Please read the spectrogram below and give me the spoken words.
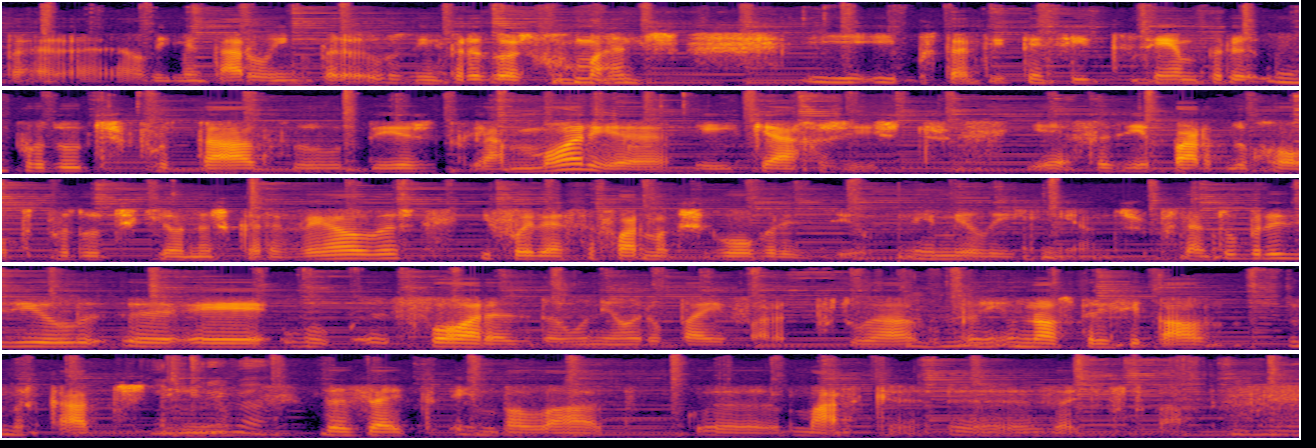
para alimentar os imperadores romanos e, e, portanto, e tem sido sempre um produto exportado desde a memória e que há registros. e é, fazia parte do rol de produtos que iam nas caravelas e foi dessa forma que chegou ao Brasil, em 1500. Portanto, o Brasil é, fora da União Europeia, fora de Portugal, uhum. o nosso principal mercado de destino de azeite embalado marca uh, Azeite de Portugal. Uhum.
